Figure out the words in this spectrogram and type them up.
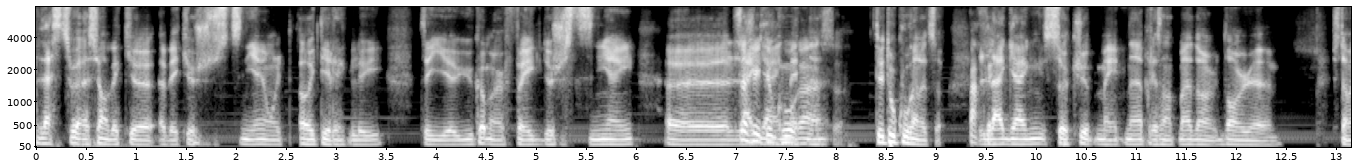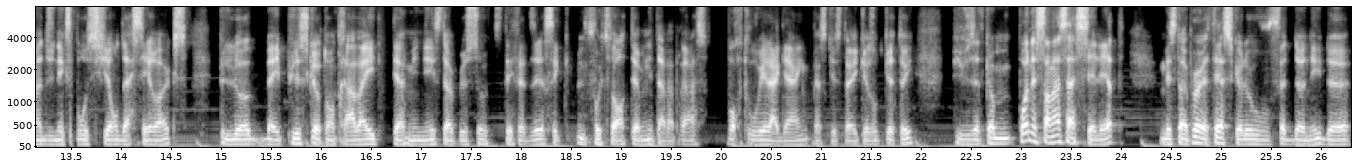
La situation avec, euh, avec Justinien a été réglée. Il y a eu comme un fake de Justinien. Euh, Ça, la j'ai au courant, maintenant- ça. Tu es au courant de ça. Parfait. La gang s'occupe maintenant, présentement, d'un, euh, justement d'une exposition d'Acerox. Puis là, ben, puisque ton travail est terminé, c'est un peu ça que tu t'es fait dire, c'est qu'une fois que tu vas terminé ta paperasse, va retrouver la gang parce que c'est avec eux autres que t'es. Puis vous êtes comme, pas nécessairement sa sellette, mais c'est un peu un test que là, vous vous faites donner de.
